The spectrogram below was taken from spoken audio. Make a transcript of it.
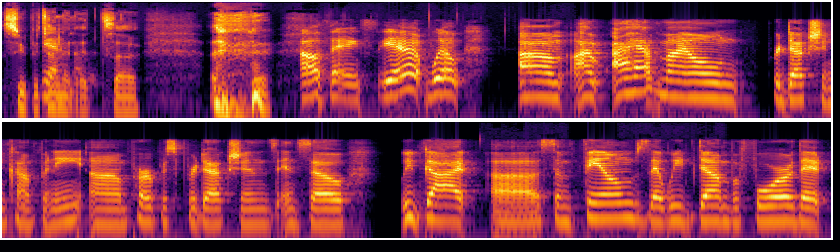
super Yeah. talented so Oh, thanks. Yeah, well, um, I, I have my own production company, um, Purpose Productions, and so we've got uh, some films that we've done before that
